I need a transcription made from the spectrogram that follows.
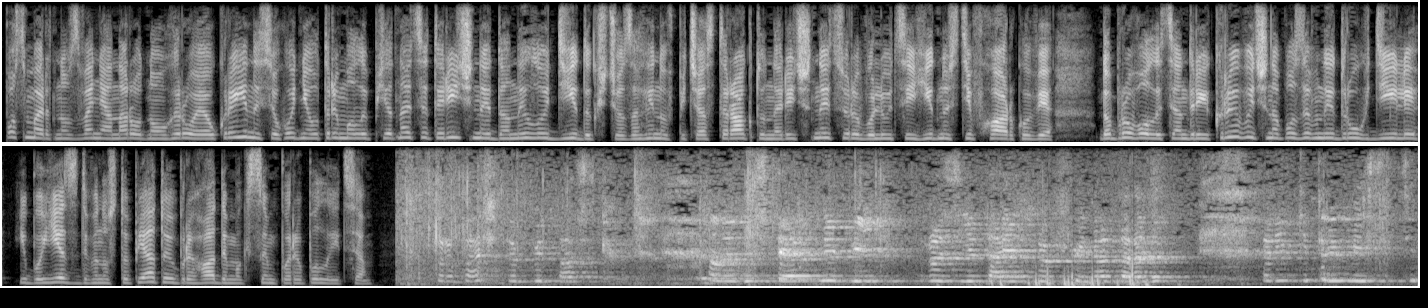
Посмертно звання народного героя України сьогодні отримали 15-річний Данило Дідик, що загинув під час теракту на річницю Революції Гідності в Харкові. Доброволець Андрій Кривич на позивний друг ділі і боєць 95-ї бригади Максим Перепелиця. Пробачте, будь ласка, але нестерпний біль роз'їдає душу і надалі. Рік і три місяці.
